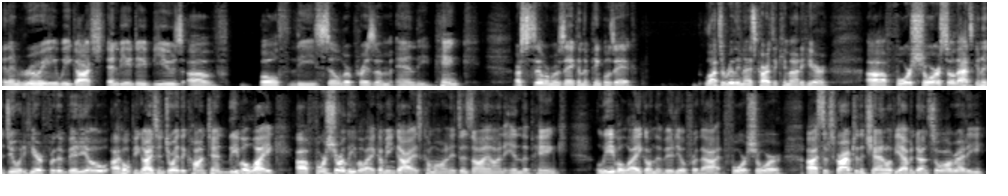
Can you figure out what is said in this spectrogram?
And then Rui, we got NBA debuts of both the silver prism and the pink, or silver mosaic and the pink mosaic. Lots of really nice cards that came out of here uh, for sure. So that's going to do it here for the video. I hope you guys enjoyed the content. Leave a like. Uh, for sure, leave a like. I mean, guys, come on. It's a Zion in the pink. Leave a like on the video for that, for sure. Uh, subscribe to the channel if you haven't done so already.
